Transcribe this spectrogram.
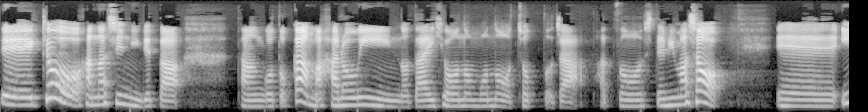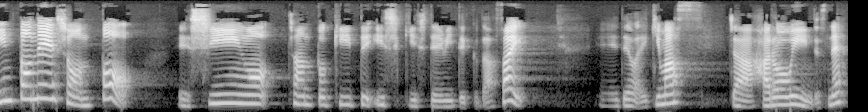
えー、今日話に出た単語とか、まあ、ハロウィーンの代表のものをちょっとじゃあ発音してみましょう。えー、イントネーションと、えー、子音をちゃんと聞いて意識してみてください。えー、では行きます。じゃあ、ハロウィーンですね。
